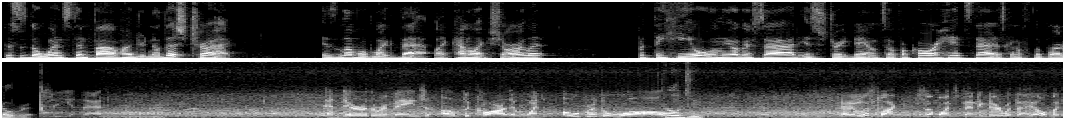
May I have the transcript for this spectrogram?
This is the Winston 500. Now this track is leveled like that, like kind of like Charlotte, but the heel on the other side is straight down. So if a car hits that, it's gonna flip right over it. Seeing that. And there are the remains of the car that went over the wall Told you. And it looks like someone standing there with a helmet,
